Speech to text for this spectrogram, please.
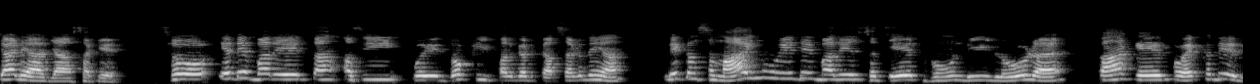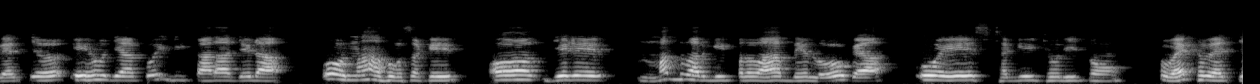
ਚੜਿਆ ਜਾ ਸਕੇ। ਸੋ ਇਹਦੇ ਬਾਰੇ ਤਾਂ ਅਸੀਂ ਕੋਈ ਦੁੱਖ ਹੀ ਪ੍ਰਗਟ ਕਰ ਸਕਦੇ ਹਾਂ। ਲੇਕਿਨ ਸਮਾਜ ਨੂੰ ਇਹਦੇ ਬਾਰੇ ਸੁਚੇਤ ਹੋਣ ਦੀ ਲੋੜ ਹੈ ਤਾਂ ਕਿ ਭਵਿੱਖ ਦੇ ਵਿੱਚ ਇਹੋ ਜਿਹਾ ਕੋਈ ਵੀ ਕਾਰਾ ਜਿਹੜਾ ਉਹ ਨਾ ਹੋ ਸਕੇ ਔਰ ਜਿਹੜੇ ਮੱਧ ਵਰਗੀ ਪਰਿਵਾਰ ਦੇ ਲੋਕ ਆ, ਉਹ ਇਸ ਠੱਗੀ ਚੋਰੀ ਤੋਂ ਭਵਿੱਖ ਵਿੱਚ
